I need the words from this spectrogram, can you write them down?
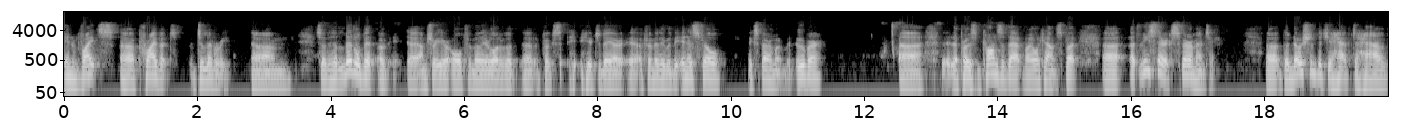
invites uh, private delivery. Um, so there's a little bit of, I'm sure you're all familiar, a lot of the folks here today are familiar with the Innisfil experiment with Uber uh, the pros and cons of that by all accounts, but uh, at least they're experimenting. Uh, the notion that you have to have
